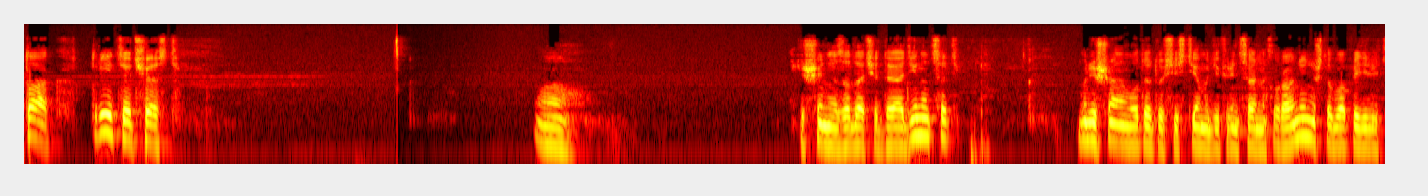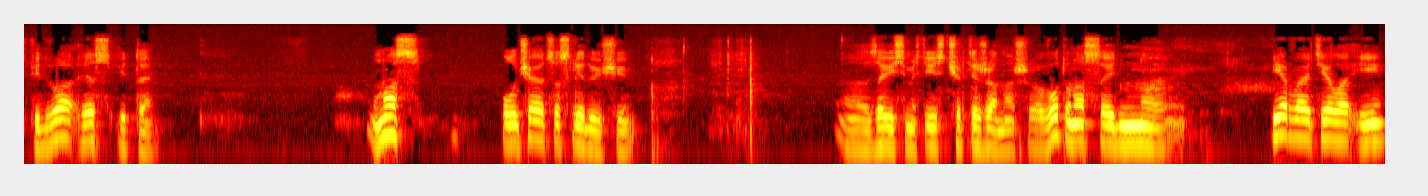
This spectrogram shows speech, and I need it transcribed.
Так, третья часть. А, решение задачи D11. Мы решаем вот эту систему дифференциальных уравнений, чтобы определить φ2, s и t. У нас получаются следующие э, зависимости из чертежа нашего. Вот у нас соединено первое тело и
